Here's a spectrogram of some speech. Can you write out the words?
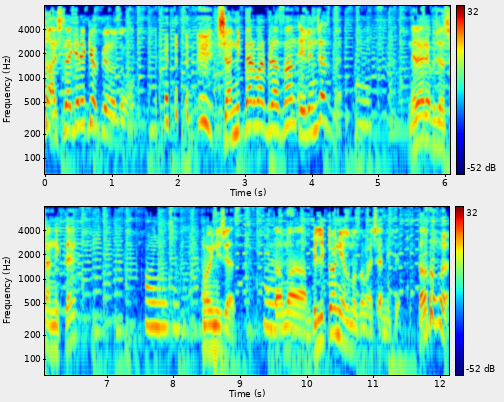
Açlığa gerek yok diyorsun o zaman. Şenlikler var birazdan. Eğleneceğiz mi? Evet. Neler yapacağız şenlikte? Oynayacağım. Oynayacağız. Evet. Tamam. Birlikte oynayalım o zaman şenlikte. Tamam mı?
